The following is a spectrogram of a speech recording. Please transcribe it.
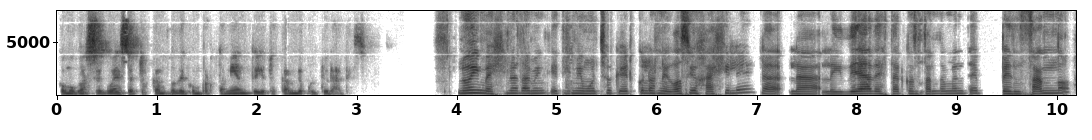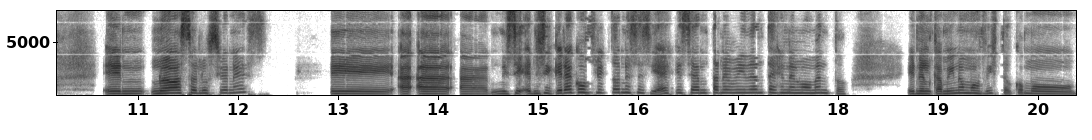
como consecuencia de estos campos de comportamiento y estos cambios culturales. No, imagino también que tiene mucho que ver con los negocios ágiles, la, la, la idea de estar constantemente pensando en nuevas soluciones eh, ni, siquiera conflictos o necesidades que sean tan evidentes en el momento. En el camino hemos visto como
